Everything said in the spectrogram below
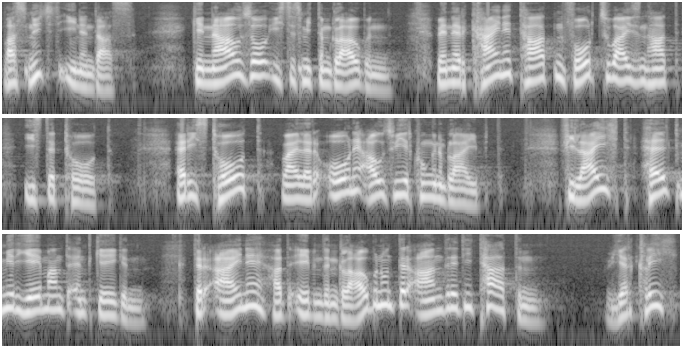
Was nützt ihnen das? Genauso ist es mit dem Glauben. Wenn er keine Taten vorzuweisen hat, ist er tot. Er ist tot, weil er ohne Auswirkungen bleibt. Vielleicht hält mir jemand entgegen. Der eine hat eben den Glauben und der andere die Taten. Wirklich?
